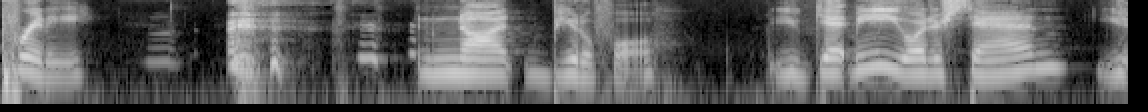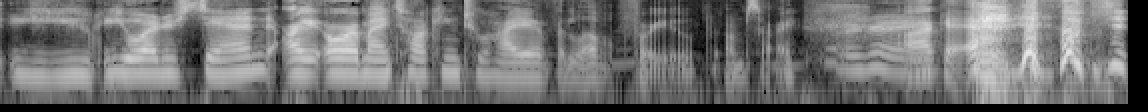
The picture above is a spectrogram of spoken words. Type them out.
pretty not beautiful you get me you understand you you you understand I, or am i talking too high of a level for you i'm sorry Okay. okay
